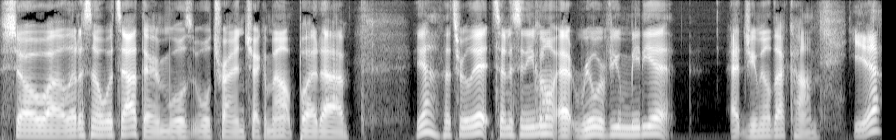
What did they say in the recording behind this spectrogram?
So uh, let us know what's out there, and we'll we'll try and check them out. But uh, yeah, that's really it. Send us an email at reelreviewmedia at gmail.com. Yeah,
